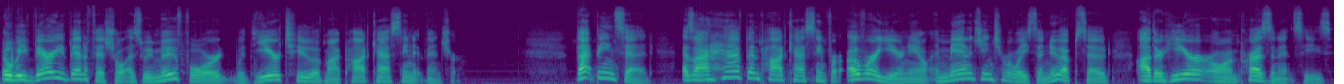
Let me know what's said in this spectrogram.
It will be very beneficial as we move forward with year two of my podcasting adventure. That being said, as I have been podcasting for over a year now and managing to release a new episode either here or on Presidencies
